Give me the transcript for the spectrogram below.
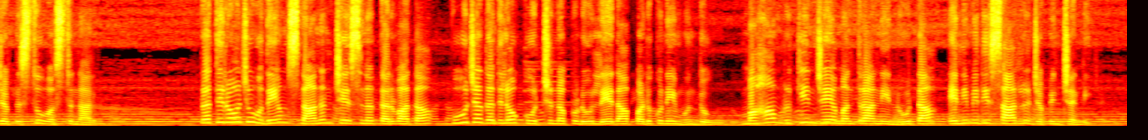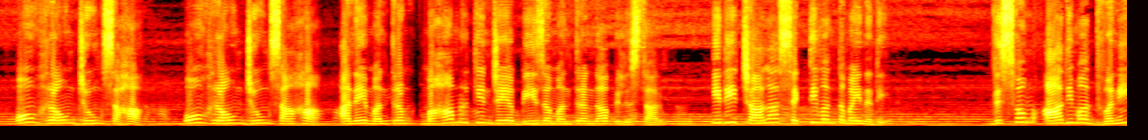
జపిస్తూ వస్తున్నారు. ప్రతిరోజు ఉదయం స్నానం చేసిన తర్వాత పూజ గదిలో కూర్చున్నప్పుడు లేదా పడుకునే ముందు మహామృత్యుంజయ మంత్రాన్ని నూట ఎనిమిది సార్లు జపించండి. ఓం హ్రౌం జూం సహా ఓం హ్రౌం జూం సాహా అనే మంత్రం మహామృత్యుంజయ బీజ మంత్రంగా పిలుస్తారు. ఇది చాలా శక్తివంతమైనది. విశ్వం ఆదిమ ధ్వని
